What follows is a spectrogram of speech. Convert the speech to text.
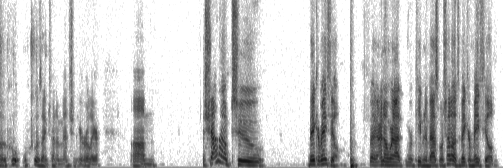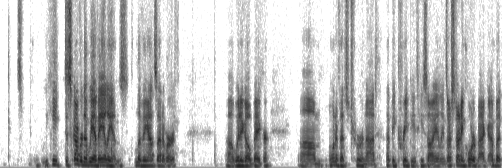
uh, who, who was I trying to mention here earlier? Um, shout out to Baker Mayfield. I know we're not we're keeping it basketball. Shout out to Baker Mayfield. He discovered that we have aliens living outside of Earth. Uh, way to go, Baker. Um, I wonder if that's true or not. That'd be creepy if he saw aliens. Our starting quarterback, uh, but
